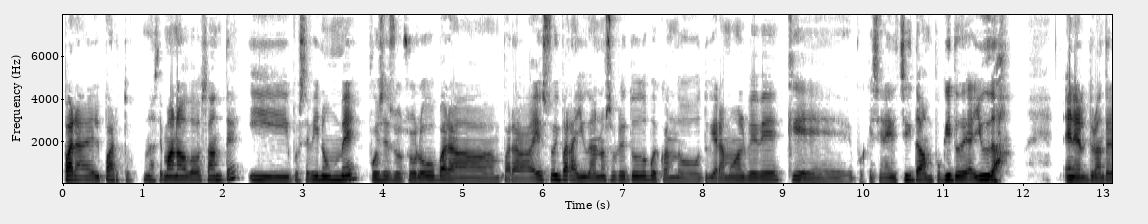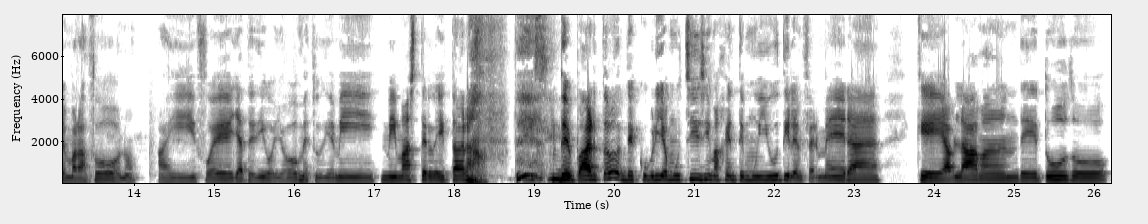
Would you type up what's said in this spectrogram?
para el parto, una semana o dos antes, y pues se vino un mes, pues eso, solo para, para eso y para ayudarnos sobre todo, pues cuando tuviéramos al bebé, que pues que se necesita un poquito de ayuda en el, durante el embarazo o no. Ahí fue, ya te digo, yo me estudié mi, mi máster de Instagram de parto, descubrí a muchísima gente muy útil, enfermeras, que hablaban de todo,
